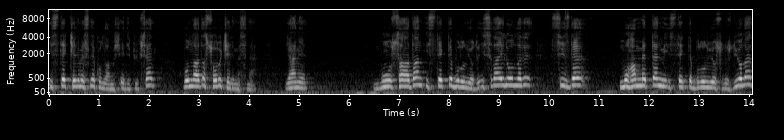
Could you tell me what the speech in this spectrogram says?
istek kelimesini kullanmış Edip Yüksel. Bunlar da soru kelimesine. Yani Musa'dan istekte bulunuyordu. İsrailoğulları siz de Muhammed'den mi istekte bulunuyorsunuz diyorlar.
